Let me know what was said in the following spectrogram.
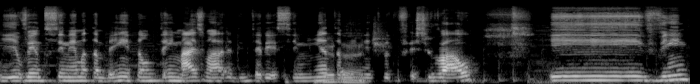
E eu venho do cinema também, então tem mais uma área de interesse minha Verdade. também dentro do festival. E vim,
